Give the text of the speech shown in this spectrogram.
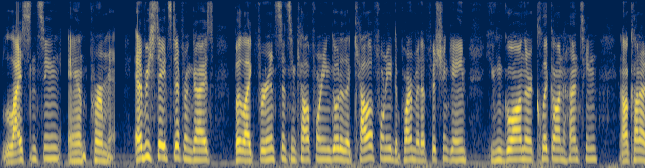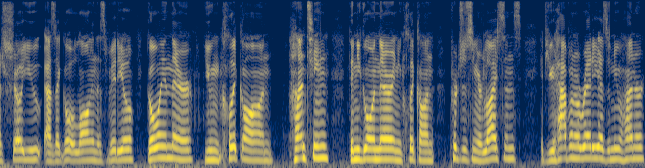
licensing and permit. Every state's different, guys, but like for instance in California, you can go to the California Department of Fish and Game. You can go on there, click on hunting, and I'll kind of show you as I go along in this video. Go in there, you can click on hunting, then you go in there and you click on purchasing your license. If you haven't already as a new hunter,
